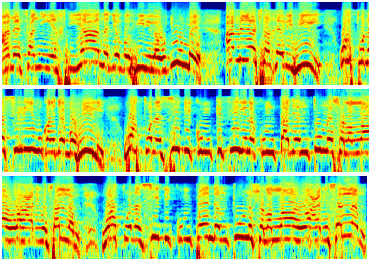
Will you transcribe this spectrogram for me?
Amefanyia khiana jambo hili la ujumbe. Ameacha kheri hii. Watu wanasilimu kwa jambo hili. Watu wanazidi kumkithiri na kumtaja mtume salllahu alaihi wasallam. Watu wanazidi kumpenda mtume salllahu alaihi wasallam.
